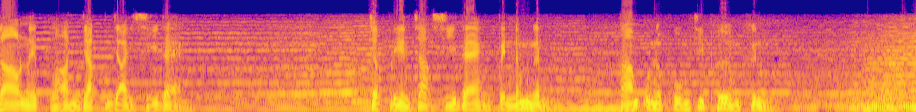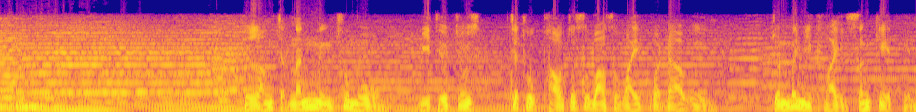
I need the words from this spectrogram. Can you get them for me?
ดาวในพลานยักษ์ใหญ่สีแดง จะเปลี่ยนจากสีแดงเป็นน้ำเงิน ตามอุณหภูมิที่เพิ่มขึ้น หลังจากนั้นหนึ่งชั่วโมงบีเทลจูสจะถูกเผาจนสว่างสวัยกว่าดาวอื่น จนไม่มีใครสังเกตเห็น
